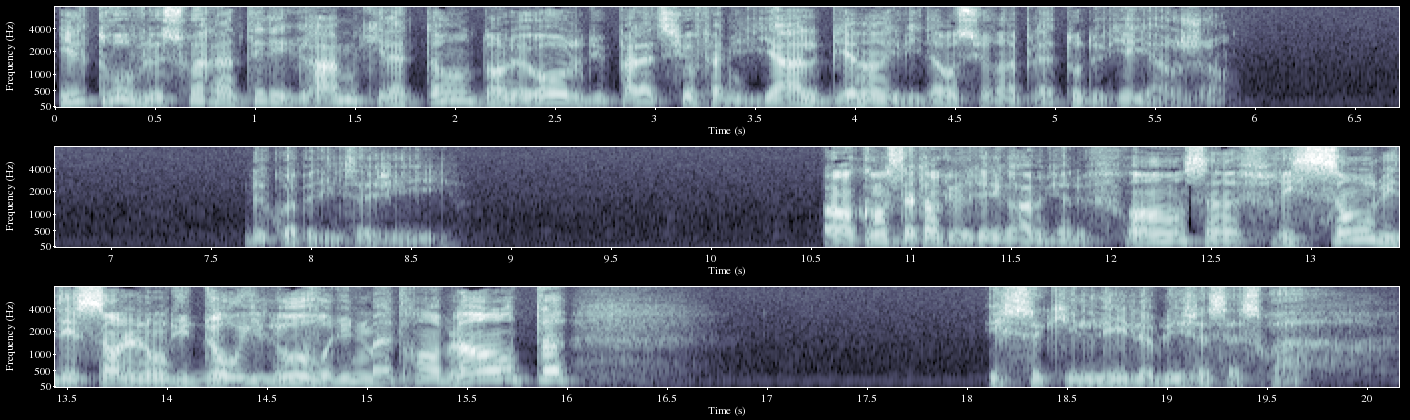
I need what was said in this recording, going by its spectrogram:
il trouve le soir un télégramme qui l'attend dans le hall du palazzo familial, bien en évidence sur un plateau de vieil argent. De quoi peut-il s'agir? En constatant que le télégramme vient de France, un frisson lui descend le long du dos. Il ouvre d'une main tremblante, et ce qu'il lit l'oblige à s'asseoir.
